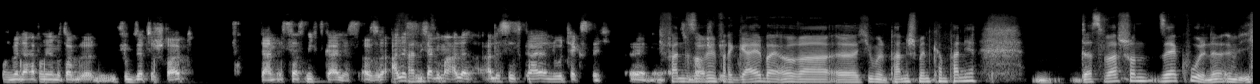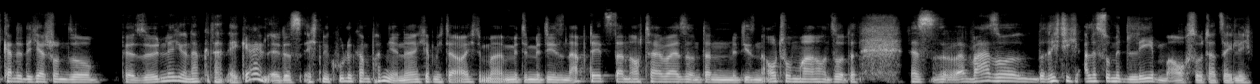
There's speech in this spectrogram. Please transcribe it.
Und wenn da einfach jemand sagt, äh, fünf Sätze schreibt, dann ist das nichts Geiles. Also alles, ich, ich sage immer, alles, alles ist geil, nur Text nicht. Äh, ich fand es auf jeden Fall geil bei eurer äh, Human Punishment Kampagne. Das war schon sehr cool. Ne? Ich kannte dich ja schon so persönlich und habe gedacht, ey geil, ey, das ist echt eine coole Kampagne. Ne? Ich habe mich da echt immer mit mit diesen Updates dann auch teilweise und dann mit diesen Automa und so. Das, das war so richtig alles so mit Leben auch so tatsächlich.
